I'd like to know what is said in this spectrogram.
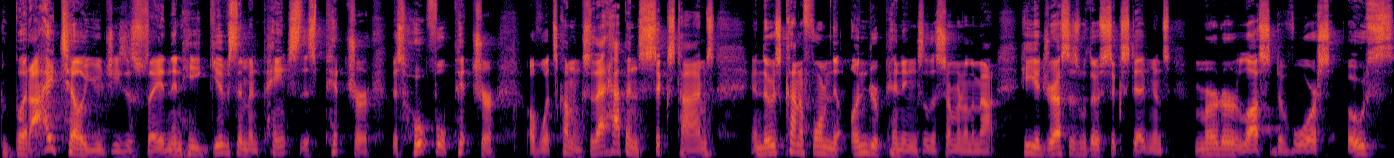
But I tell you, Jesus will say, and then he gives them and paints this picture, this hopeful picture of what's coming. So that happens six times, and those kind of form the underpinnings of the Sermon on the Mount. He addresses with those six statements murder, lust, divorce, oaths,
